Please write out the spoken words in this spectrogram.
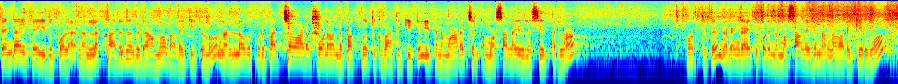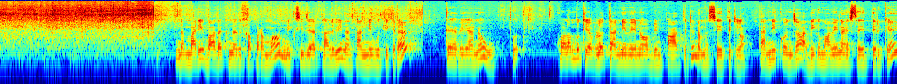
வெங்காயத்தை இது போல் நல்லா கருக விடாமல் வதக்கிக்கணும். நல்ல ஒரு- ஒரு பச்சை வாடை போன அந்த பக்குவத்துக்கு வதக்கிட்டு இப்போ நம்ம அரைச்சிருக்க மசாலா இதில் சேர்த்துடலாம். போட்டுட்டு இந்த வெங்காயத்து கூட இந்த மசாலாவையும் நல்லா வதக்கிடுவோம். இந்த மாதிரி வதக்குனதுக்கப்புறமா மிக்ஸி ஜார் கழுவி நான் தண்ணி ஊற்றிக்கிறேன் தேவையான உப்பு. குழம்புக்கு எவ்வளோ தண்ணி வேணும் அப்படின்னு பார்த்துட்டு நம்ம சேர்த்துக்கலாம். தண்ணி கொஞ்சம் அதிகமாகவே நான் சேர்த்துருக்கேன்.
